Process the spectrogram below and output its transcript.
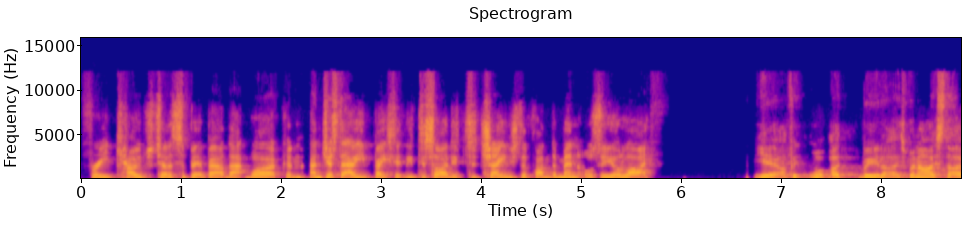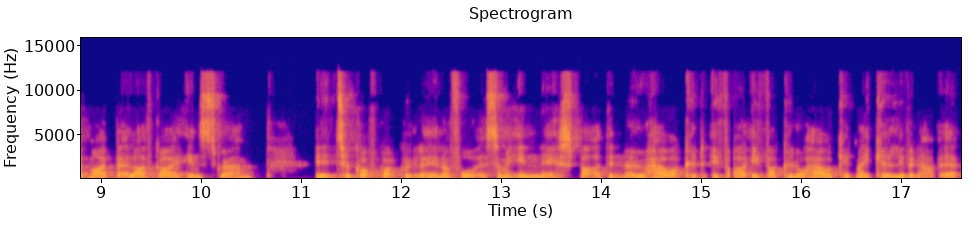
free coach. Tell us a bit about that work and, and just how you basically decided to change the fundamentals of your life. Yeah, I think what I realized when I started my Better Life Guy Instagram, it took off quite quickly, and I thought there's something in this, but I didn't know how I could, if I if I could, or how I could make a living out of it.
